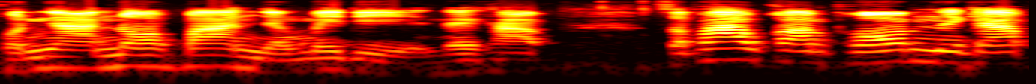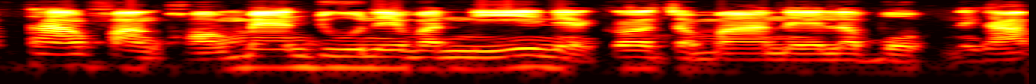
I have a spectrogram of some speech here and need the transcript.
ผลงานนอกบ้านยังไม่ดีนะครับ สภาพความพร้อมนะครับทางฝั่งของแมนยูในวันนี้เนี่ยก็จะมาในระบบนะครับ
